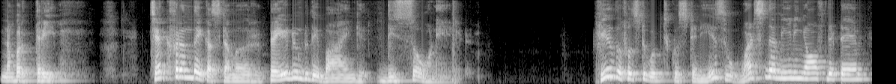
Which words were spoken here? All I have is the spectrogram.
number 3 check from the customer paid into the bank dishonored. Here the first good question is what's the meaning of the term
